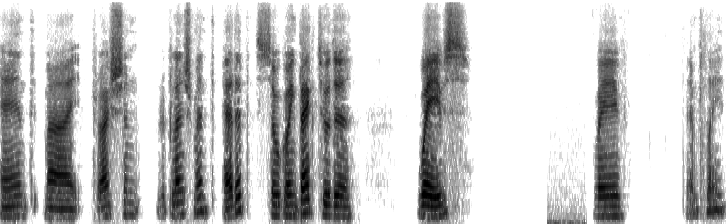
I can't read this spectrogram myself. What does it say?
and my production replenishment added. So going back to the waves, wave template,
